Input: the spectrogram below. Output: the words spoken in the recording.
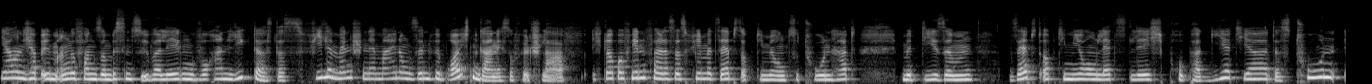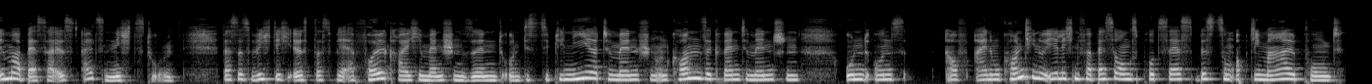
Ja, und ich habe eben angefangen, so ein bisschen zu überlegen, woran liegt das, dass viele Menschen der Meinung sind, wir bräuchten gar nicht so viel Schlaf. Ich glaube auf jeden Fall, dass das viel mit Selbstoptimierung zu tun hat, mit diesem Selbstoptimierung letztlich propagiert ja, dass Tun immer besser ist als Nichtstun. Dass es wichtig ist, dass wir erfolgreiche Menschen sind und disziplinierte Menschen und konsequente Menschen und uns auf einem kontinuierlichen Verbesserungsprozess bis zum Optimalpunkt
